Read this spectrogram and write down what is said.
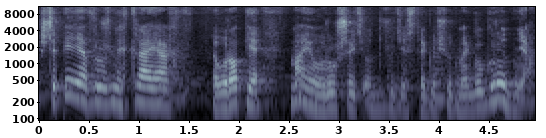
Szczepienia w różnych krajach Europie mają ruszyć od 27 grudnia.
